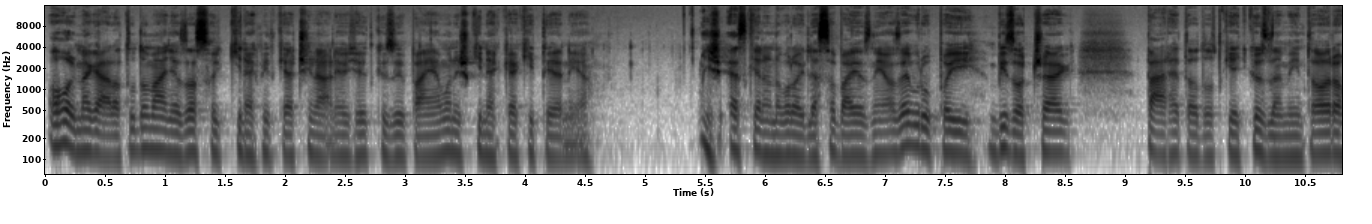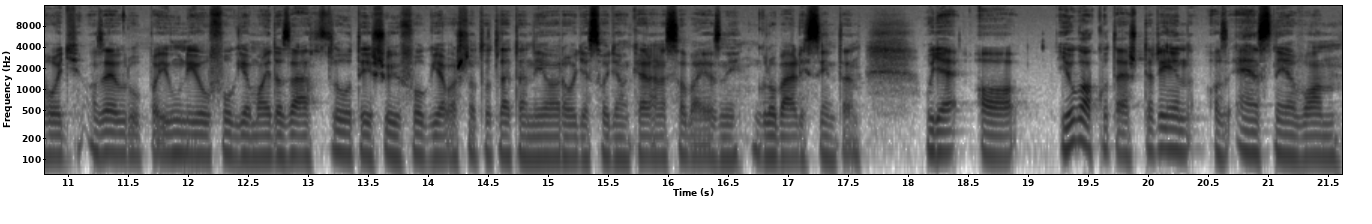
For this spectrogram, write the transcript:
Ahol megáll a tudomány, az az, hogy kinek mit kell csinálni, hogyha ütköző pályán van, és kinek kell kitérnie. És ezt kellene valahogy leszabályozni. Az Európai Bizottság pár hete adott ki egy közleményt arra, hogy az Európai Unió fogja majd az átlót, és ő fog javaslatot letenni arra, hogy ezt hogyan kellene szabályozni globális szinten. Ugye a jogalkotás terén az ENSZ-nél van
